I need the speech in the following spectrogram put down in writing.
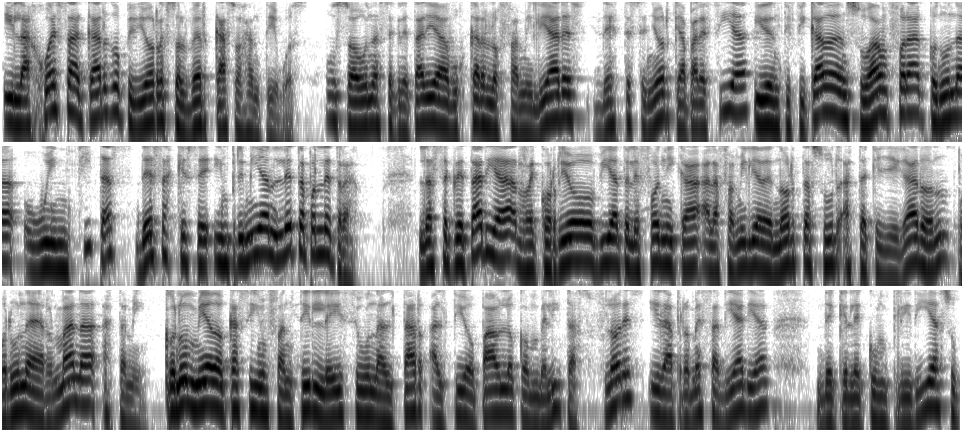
y la jueza a cargo pidió resolver casos antiguos. Puso a una secretaria a buscar a los familiares de este señor que aparecía identificado en su ánfora con una winchitas de esas que se imprimían letra por letra. La secretaria recorrió vía telefónica a la familia de norte a sur hasta que llegaron por una hermana hasta mí. Con un miedo casi infantil le hice un altar al tío Pablo con velitas, flores y la promesa diaria de que le cumpliría su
